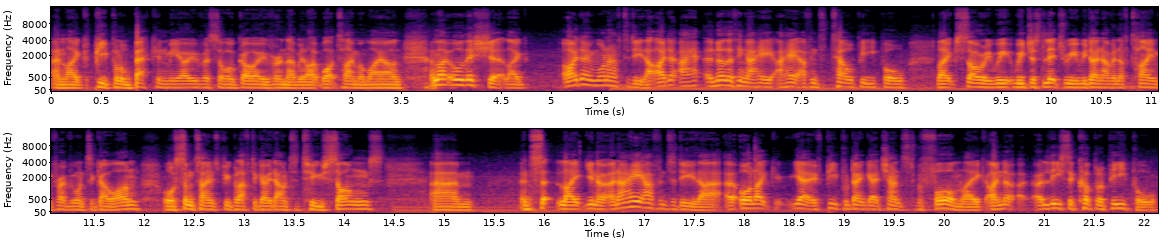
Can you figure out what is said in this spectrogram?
and like people will beckon me over so I'll go over and they'll be like what time am I on and like all this shit like I don't want to have to do that. I don't. I, another thing I hate. I hate having to tell people like, sorry, we, we just literally we don't have enough time for everyone to go on, or sometimes people have to go down to two songs, um, and so, like you know, and I hate having to do that. Uh, Or like, yeah, if people don't get a chance to perform, like I know at least a couple of people,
